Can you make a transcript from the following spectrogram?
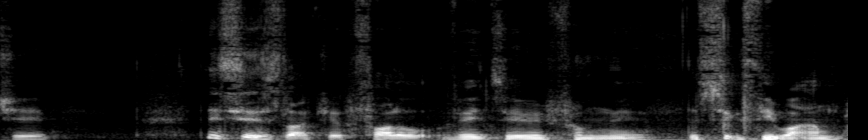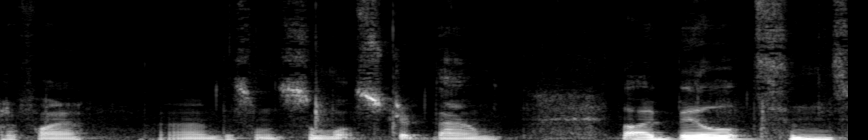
YouTube. This is like a follow-up video from the, the 60 watt amplifier. Um, this one's somewhat stripped down that I built and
